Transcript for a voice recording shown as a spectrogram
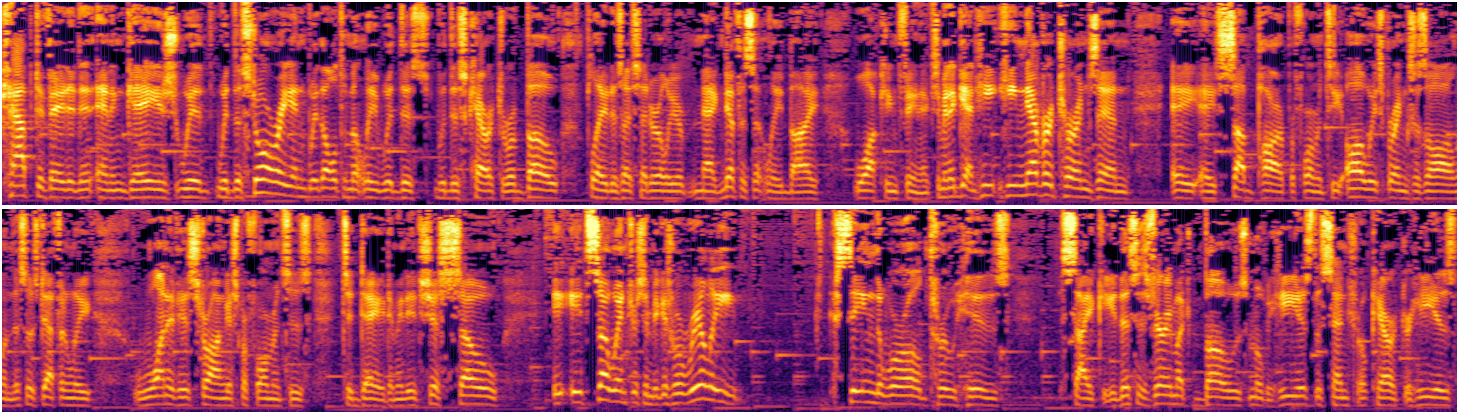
captivated and, engaged with, with the story and with ultimately with this with this character of Beau, played as I said earlier, magnificently by Joaquin Phoenix. I mean, again, he he never turns in a, a subpar performance. He always brings us all, and this was definitely one of his strongest performances to date. I mean, it's just so it, it's so interesting because we're really seeing the world through his psyche. This is very much Beau's movie. He is the central character. He is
